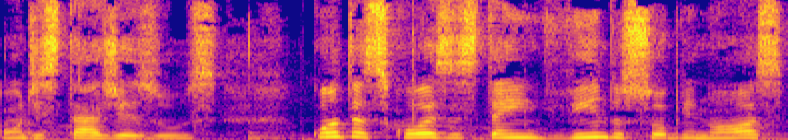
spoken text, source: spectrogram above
onde está Jesus? Quantas coisas têm vindo sobre nós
